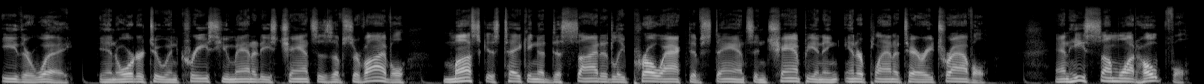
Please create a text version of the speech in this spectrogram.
Either way, in order to increase humanity's chances of survival, Musk is taking a decidedly proactive stance in championing interplanetary travel, and he's somewhat hopeful.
